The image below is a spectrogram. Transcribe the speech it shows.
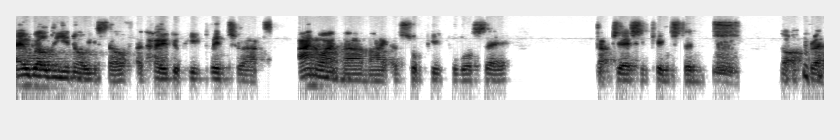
How well do you know yourself and how do people interact? I know I'm Marmite, and some people will say, that Jason Kingston, not a threat.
